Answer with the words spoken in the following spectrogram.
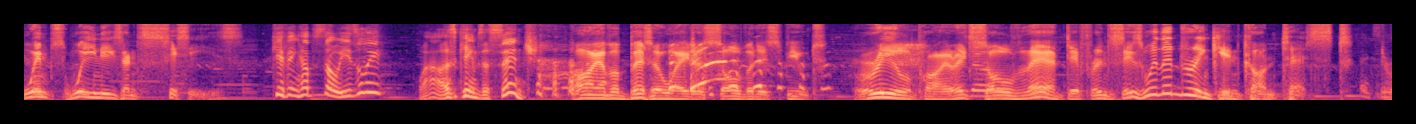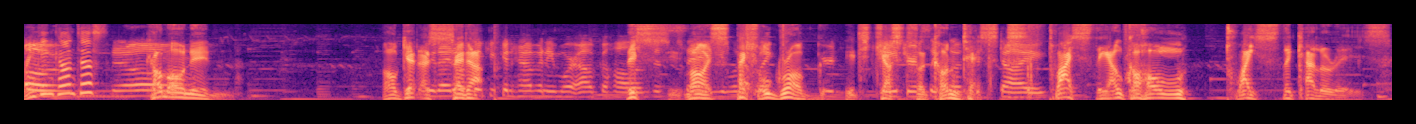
wimps, weenies, and sissies. Giving up so easily? Wow, this game's a cinch. I have a better way to solve a dispute. Real pirates No. solve their differences with a drinking contest. Drinking Oh, contest? No. Come on in. I'll get us Dude, I set up. think you can have any more alcohol. This is my special like grog. It's just for dangerously close to contests. Twice the alcohol, twice the calories.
